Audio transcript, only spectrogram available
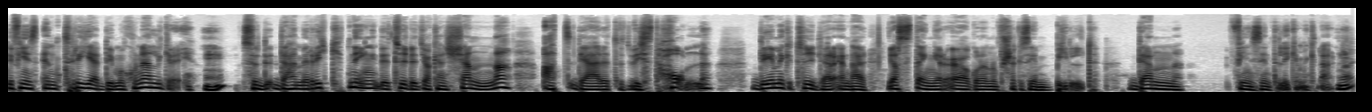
det finns en tredimensionell grej. Mm. Så det, det här med riktning, det är tydligt. Jag kan känna att det är ett, ett visst håll. Det är mycket tydligare än det här, jag stänger ögonen och försöker se en bild. Den finns inte lika mycket där. Nej.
